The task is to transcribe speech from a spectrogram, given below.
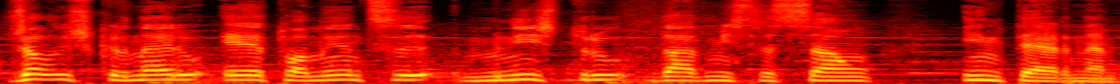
José Luís Carneiro é atualmente ministro da Administração Interna.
